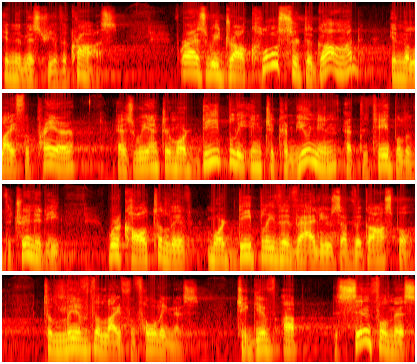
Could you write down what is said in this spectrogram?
in the mystery of the cross. For as we draw closer to God in the life of prayer, as we enter more deeply into communion at the table of the Trinity, we're called to live more deeply the values of the gospel, to live the life of holiness, to give up the sinfulness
